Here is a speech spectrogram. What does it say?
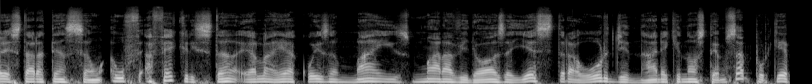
prestar atenção. A fé cristã, ela é a coisa mais maravilhosa e extraordinária que nós temos. Sabe por quê?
